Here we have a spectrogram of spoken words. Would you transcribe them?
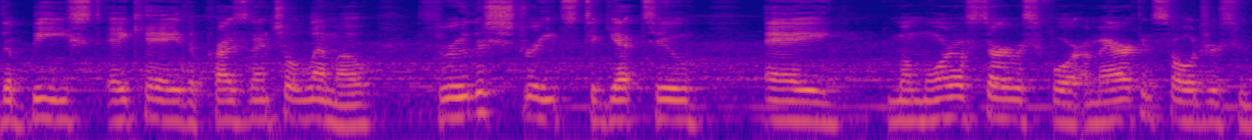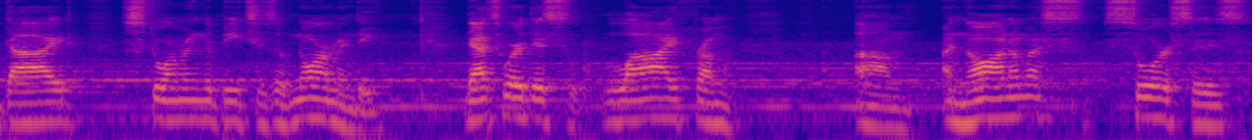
the Beast, aka the presidential limo, through the streets to get to a memorial service for American soldiers who died storming the beaches of Normandy. That's where this lie from um, anonymous sources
